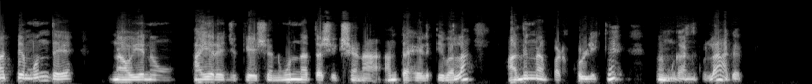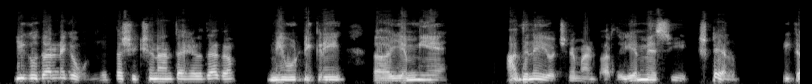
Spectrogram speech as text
ಮತ್ತೆ ಮುಂದೆ ನಾವು ಏನು ಹೈಯರ್ ಎಜುಕೇಶನ್ ಉನ್ನತ ಶಿಕ್ಷಣ ಅಂತ ಹೇಳ್ತೀವಲ್ಲ, ಅದನ್ನ ಪಡ್ಕೊಳ್ಳಿಕ್ಕೆ ನಮ್ಗೆ ಅನುಕೂಲ ಆಗತ್ತೆ. ಈಗ ಉದಾಹರಣೆಗೆ ಉನ್ನತ ಶಿಕ್ಷಣ ಅಂತ ಹೇಳಿದಾಗ ನೀವು ಡಿಗ್ರಿ ಎಂ ಎ ಅದನ್ನೇ ಯೋಚನೆ ಮಾಡಬಾರ್ದು. ಎಂ ಎಸ್ ಸಿ ಇಷ್ಟೇ ಅಲ್ಲ. ಈಗ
